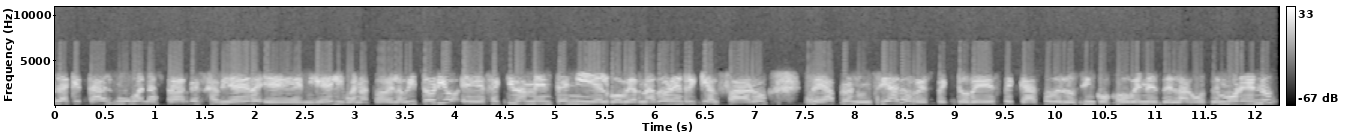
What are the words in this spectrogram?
Hola, ¿qué tal? Muy buenas tardes, Javier, eh, Miguel y bueno, a todo el auditorio. Eh, efectivamente, ni el gobernador Enrique Alfaro se ha pronunciado respecto de este caso de los cinco jóvenes de Lagos de Moreno.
